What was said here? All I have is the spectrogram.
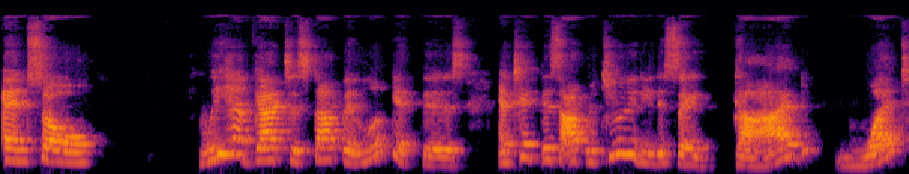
And so we have got to stop and look at this and take this opportunity to say, God, what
